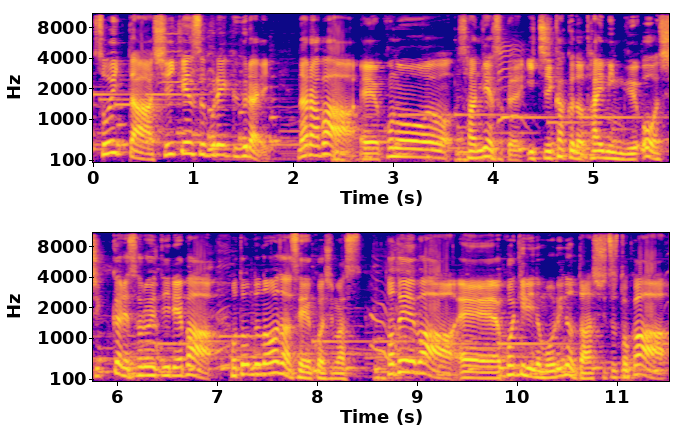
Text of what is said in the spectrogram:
そういったシーケンスブレイクぐらいならば、えー、この3原則、位置、角度、タイミングをしっかり揃えていれば、ほとんどの技は成功します。例えば、えー、コキリの森の脱出とか、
